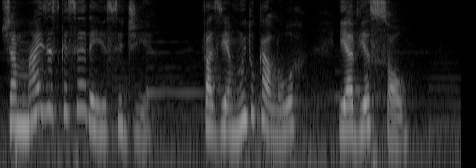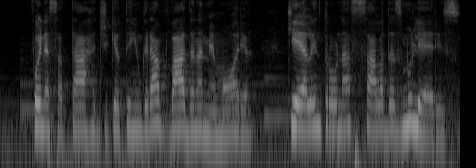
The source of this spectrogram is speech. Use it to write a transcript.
jamais esquecerei esse dia. Fazia muito calor e havia sol. Foi nessa tarde que eu tenho gravada na memória que ela entrou na sala das mulheres.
